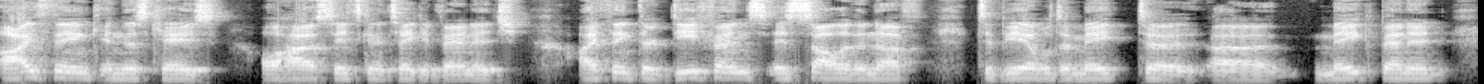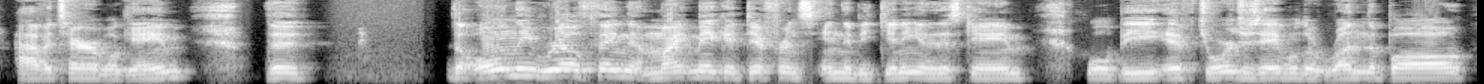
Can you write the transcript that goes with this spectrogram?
I think in this case, Ohio State's going to take advantage. I think their defense is solid enough to be able to make to uh, make Bennett have a terrible game. The the only real thing that might make a difference in the beginning of this game will be if George is able to run the ball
